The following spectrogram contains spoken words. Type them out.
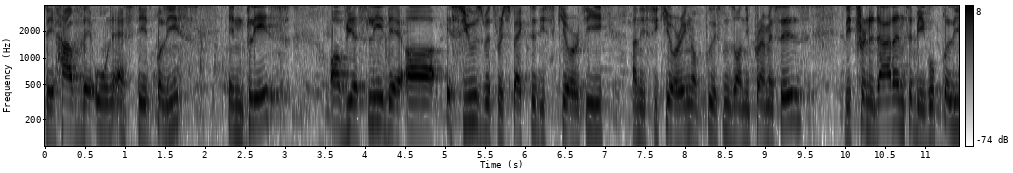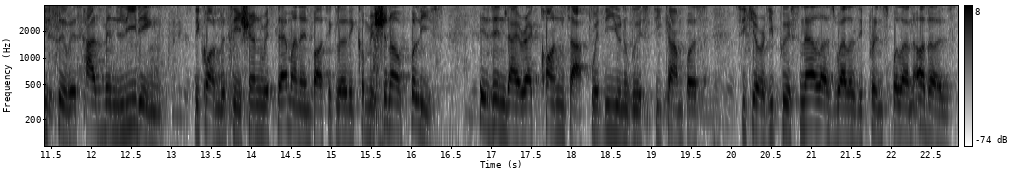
They have their own estate police in place. Obviously, there are issues with respect to the security and the securing of persons on the premises. The Trinidad and Tobago Police Service has been leading the conversation with them, and in particular, the Commissioner of Police is in direct contact with the university campus security personnel as well as the principal and others.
